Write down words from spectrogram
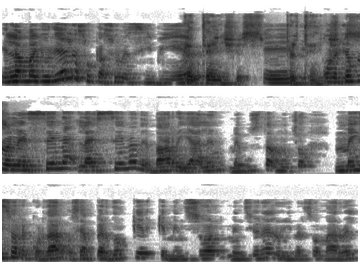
En la mayoría de las ocasiones, si bien, eh, por ejemplo, la escena, la escena de Barry Allen me gusta mucho, me hizo recordar, o sea, perdón que, que mencione el universo Marvel,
